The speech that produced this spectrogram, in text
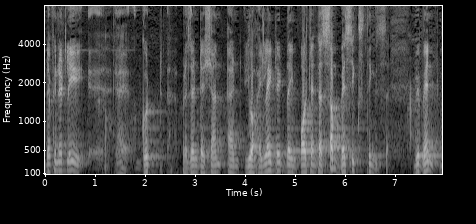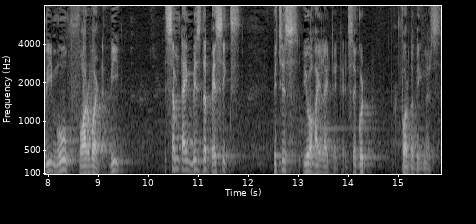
Definitely uh, uh, good presentation and you highlighted the importance of some basic things. We, when we move forward, we sometimes miss the basics, which is you highlighted. It's a good for the beginners.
